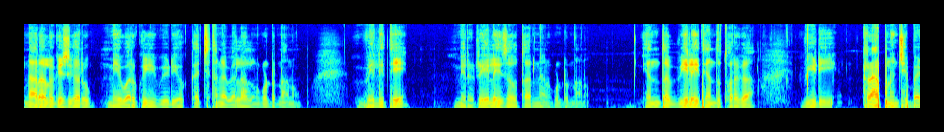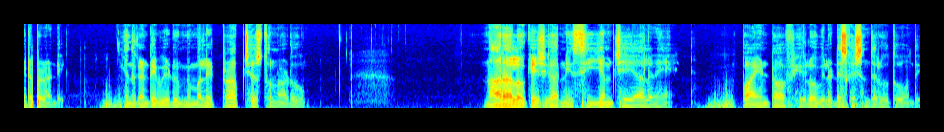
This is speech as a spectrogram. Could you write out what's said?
నారా లోకేష్ గారు మీ వరకు ఈ వీడియో ఖచ్చితంగా వెళ్ళాలనుకుంటున్నాను. వెళితే మీరు రియలైజ్ అవుతారని అనుకుంటున్నాను. ఎంత వీలైతే అంత త్వరగా వీడి ట్రాప్ నుంచి బయటపడండి. ఎందుకంటే వీడు మిమ్మల్ని ట్రాప్ చేస్తున్నాడు. నారా లోకేష్ గారిని సీఎం చేయాలనే పాయింట్ ఆఫ్ వ్యూలో వీళ్ళ డిస్కషన్ జరుగుతూ ఉంది.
